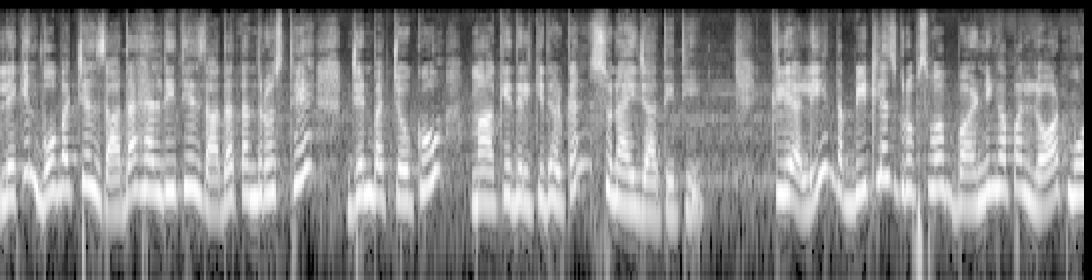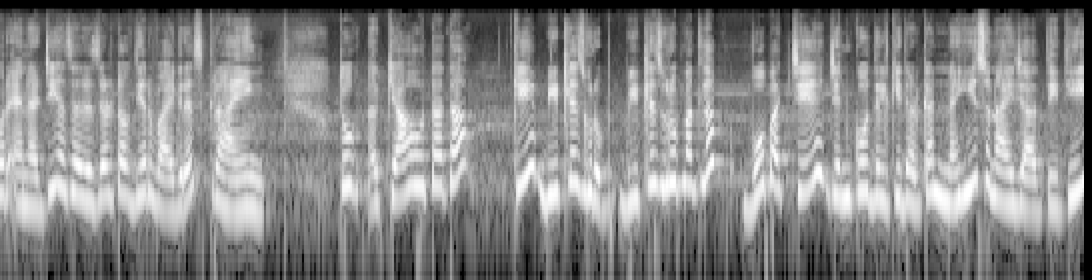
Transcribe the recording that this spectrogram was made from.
लेकिन वो बच्चे ज़्यादा हेल्दी थे, ज़्यादा तंदुरुस्त थे, जिन बच्चों को माँ के दिल की धड़कन सुनाई जाती थी। Clearly, the beatless groups were burning up a lot more energy as a result of their vigorous crying. तो क्या होता था कि बीटलेस ग्रुप बीटलेस ग्रुप मतलब वो बच्चे जिनको दिल की धड़कन नहीं सुनाई जाती थी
